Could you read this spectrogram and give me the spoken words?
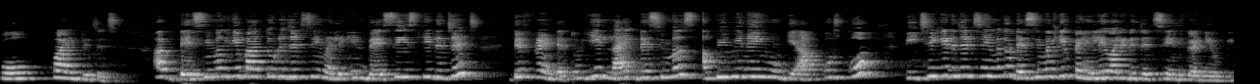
four five digits अब डेसिमल के बाद तो डिजिट सेम है, लेकिन वैसे इसकी डिजिट्स डिफरेंट है। तो ये लाइक डेसिमल्स अभी भी नहीं होंगे। आपको उसको पीछे की डिजिट सेम है तो डेसिमल की पहले वाली डिजिट सेम करनी होगी।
